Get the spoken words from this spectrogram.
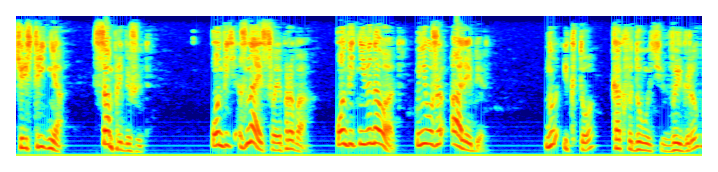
через три дня. Сам прибежит. Он ведь знает свои права. Он ведь не виноват. У него же алиби. Ну и кто, как вы думаете, выиграл?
